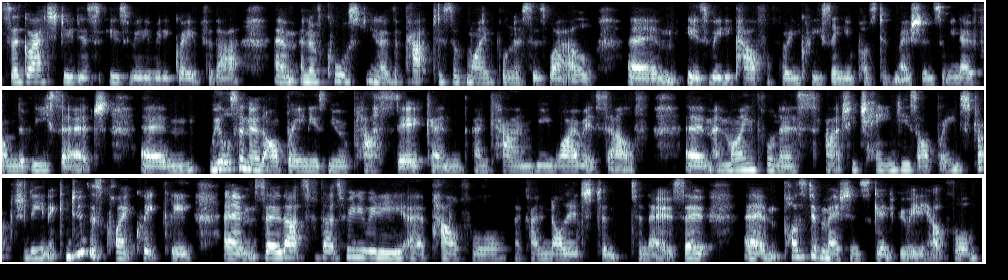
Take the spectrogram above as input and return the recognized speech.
so gratitude is is really really great for that. Um, and of course you know the practice of mindfulness as well um, is really powerful for increasing your positive emotions. So we know from the research um, we also know that our brain is neuroplastic and and can rewire itself. Um, and mindfulness actually changes our brain structurally and it can do this quite quickly. Um, so that's that's really really uh, powerful uh, kind of knowledge to, to know. So um, positive emotions is going to be really helpful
